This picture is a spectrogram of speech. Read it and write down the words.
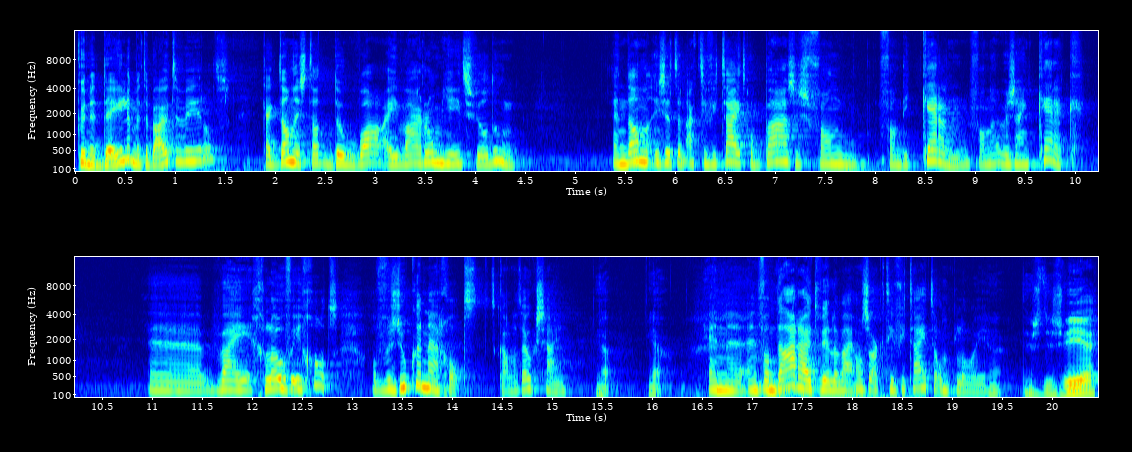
kunnen delen met de buitenwereld. Kijk, dan is dat de why, waarom je iets wil doen. En dan is het een activiteit op basis van, van die kern, van eh, we zijn kerk. Eh, wij geloven in God. Of we zoeken naar God. Dat kan het ook zijn. Ja, ja. En, eh, en van daaruit willen wij onze activiteiten ontplooien. Ja, dus, dus weer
